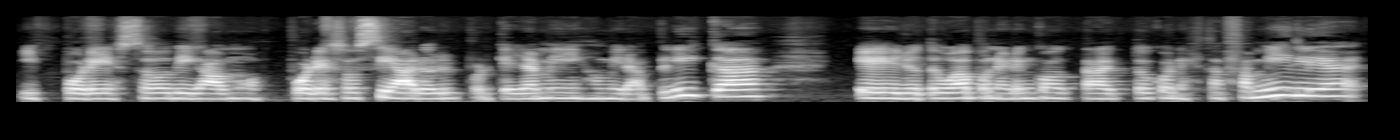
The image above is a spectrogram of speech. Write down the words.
y por eso, digamos, por eso Seattle, porque ella me dijo, mira, aplica, eh, yo te voy a poner en contacto con esta familia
